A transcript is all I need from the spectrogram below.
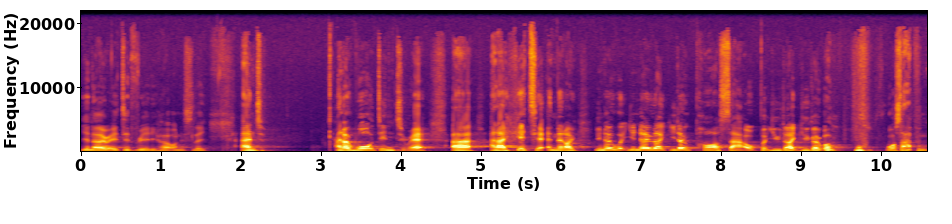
You know, it did really hurt, honestly. And, and I walked into it, uh, and I hit it, and then I, you know what, you know, like you don't pass out, but you like you go, oh, what's happened?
